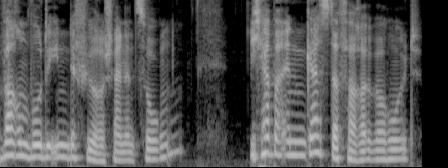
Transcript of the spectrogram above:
Warum wurde Ihnen der Führerschein entzogen? Ich habe einen Geisterfahrer überholt.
